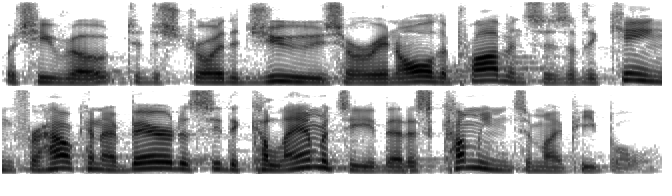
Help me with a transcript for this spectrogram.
which he wrote to destroy the Jews who are in all the provinces of the king. For how can I bear to see the calamity that is coming to my people?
